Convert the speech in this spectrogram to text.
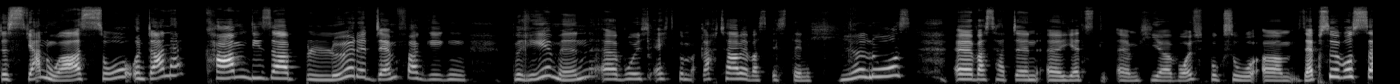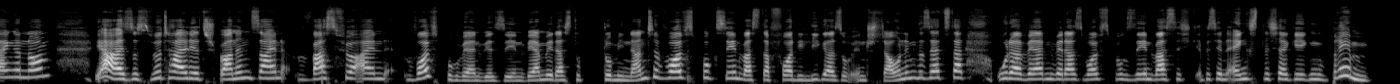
des Januars so. Und dann kam dieser blöde Dämpfer gegen Bremen, äh, wo ich echt gedacht habe, was ist denn hier los? Äh, was hat denn äh, jetzt ähm, hier Wolfsburg so ähm, Selbstbewusstsein genommen? Ja, also es wird halt jetzt spannend sein, was für ein Wolfsburg werden wir sehen. Werden wir das do dominante Wolfsburg sehen, was davor die Liga so in Staunen gesetzt hat? Oder werden wir das Wolfsburg sehen, was sich ein bisschen ängstlicher gegen Bremen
